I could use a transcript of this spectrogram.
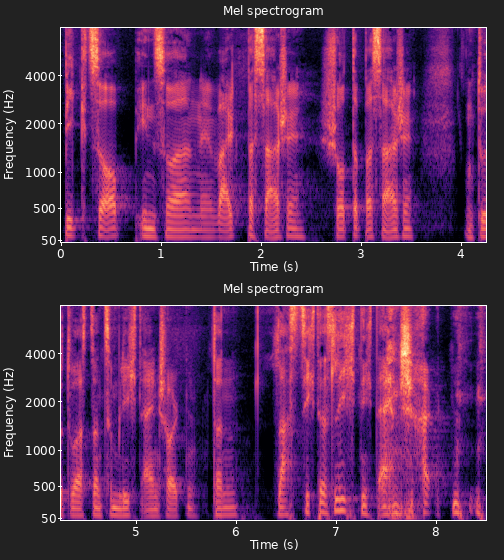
biegt so ab in so eine Waldpassage, Schotterpassage. Und dort war es dann zum Licht einschalten. Dann lasst sich das Licht nicht einschalten.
